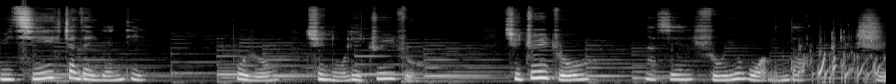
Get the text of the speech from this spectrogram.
与其站在原地，不如去努力追逐，去追逐那些属于我们的时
